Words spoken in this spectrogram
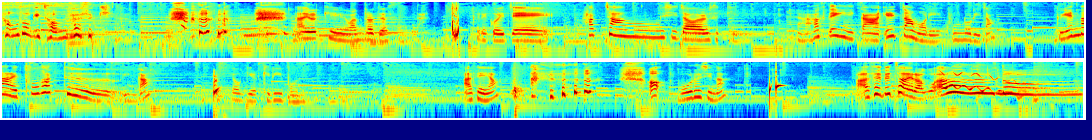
청소기 전설 스킨. 아 이렇게 만들어드렸습니다. 그리고 이제 학창 시절 스킨. 자, 학생이니까 일자머리 국룰이죠? 그 옛날에 투하트인가? 여기 이렇게 리본 아세요? 어? 모르시나? 아 세대 차이라고? 아 no.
